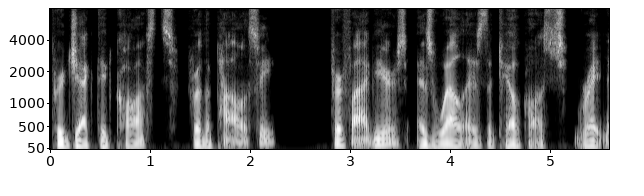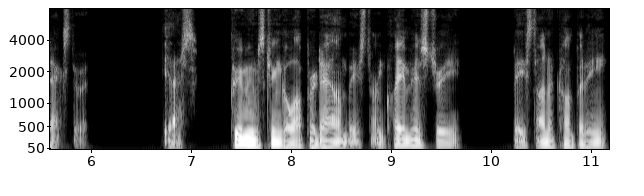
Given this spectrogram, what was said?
projected costs for the policy for five years, as well as the tail costs right next to it. Yes, premiums can go up or down based on claim history, based on a company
